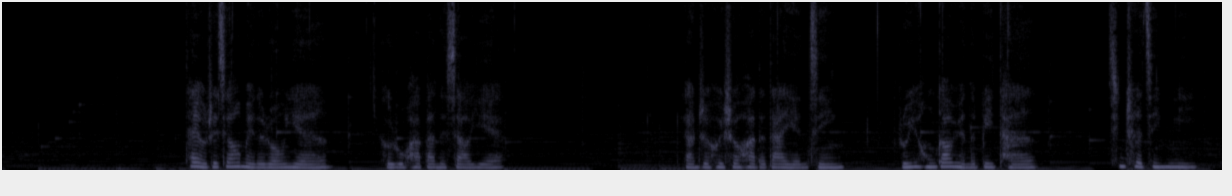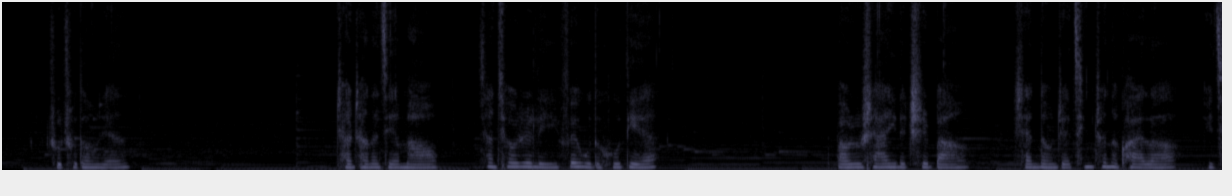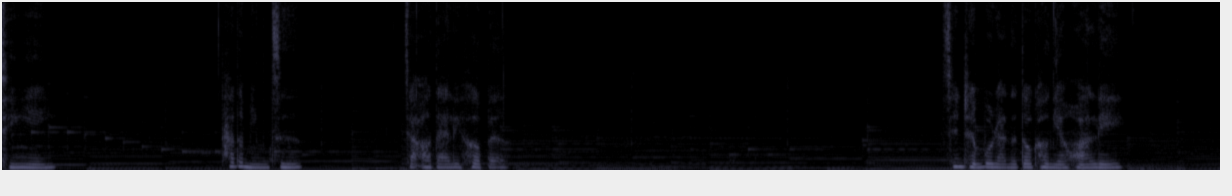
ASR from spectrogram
他有着娇美的容颜和如花般的笑靥，两只会说话的大眼睛，如一泓高原的碧潭，清澈静谧，楚楚动人。长长的睫毛像秋日里飞舞的蝴蝶，薄如纱衣的翅膀，扇动着青春的快乐与轻盈。她的名字叫奥黛丽·赫本。纤尘不染的豆蔻年华里，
